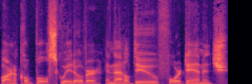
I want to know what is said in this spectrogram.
Barnacle Bull Squid over, and that'll do four damage.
